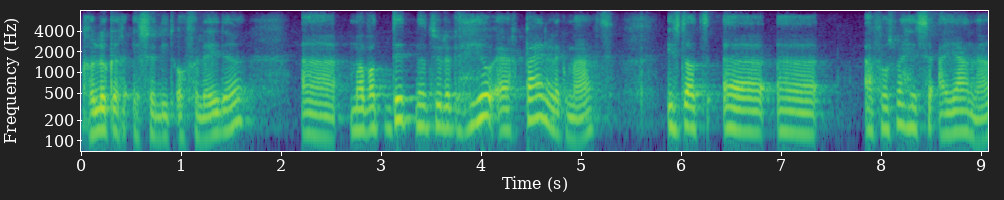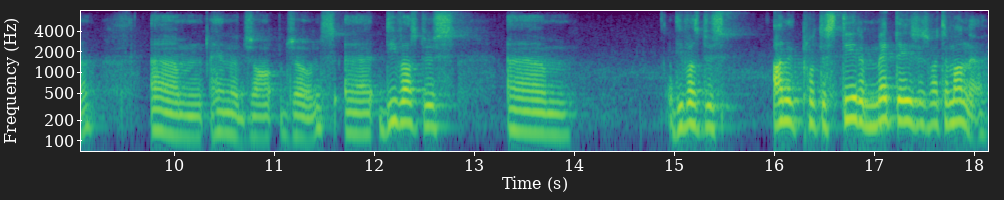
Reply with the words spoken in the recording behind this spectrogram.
Gelukkig is ze niet overleden. maar wat dit natuurlijk heel erg pijnlijk maakt, is dat uh, volgens mij heet ze Ayana, um, Hannah jo Jones, uh, die, was dus, um, die was dus aan het protesteren met deze zwarte mannen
